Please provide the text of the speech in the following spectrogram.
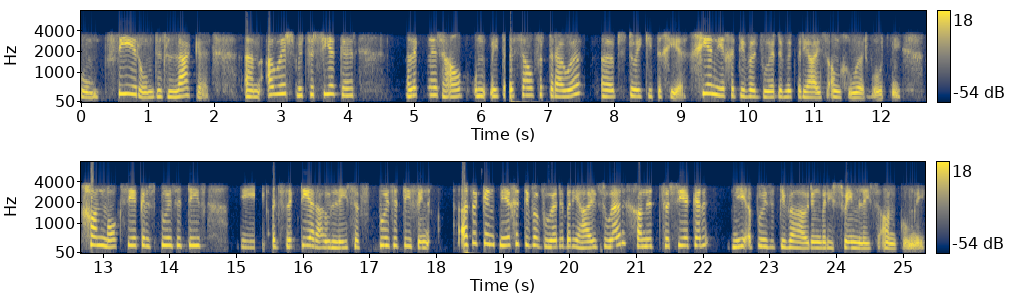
kom. Vier hom, dis lekker. Ehm um, ouers moet verseker hulle kinders help om met hulle selfvertroue 'n uh, stoetjie te gee. Geen negatiewe woorde moet by die huis aangehoor word nie. Gaan maak seker is positief. Die instrukteur hou lesse positief en as 'n kind negatiewe woorde by die huis hoor, gaan dit verseker nie 'n positiewe houding by die swemles aankom nie.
